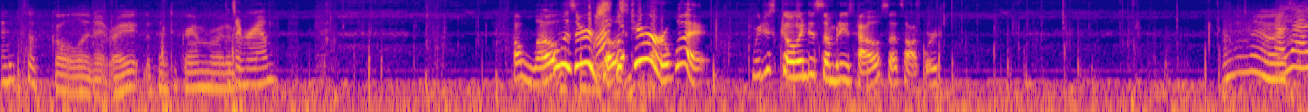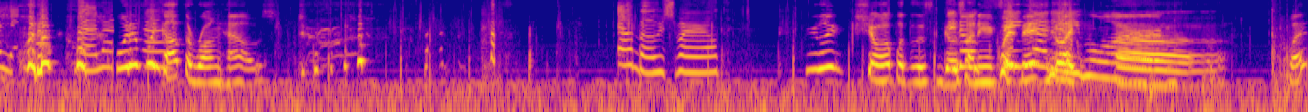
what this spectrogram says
pentacle in it, right? The pentagram or whatever. Instagram. Hello? Is there a ghost here or what? We just go into somebody's house? That's awkward. I don't know. What if, what if we got the wrong house? Elmo's World. you like show up with this They ghost don't hunting sing equipment that and you're like, anymore. uh, what?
